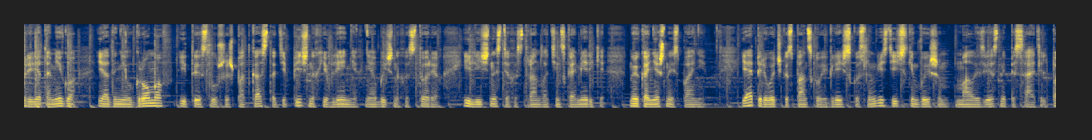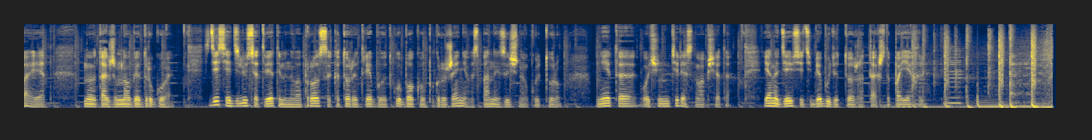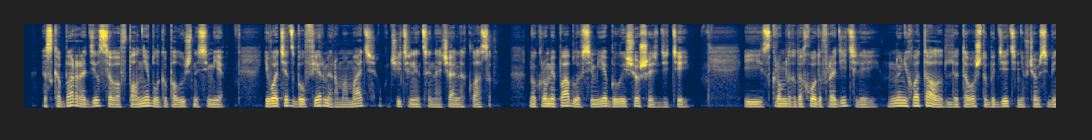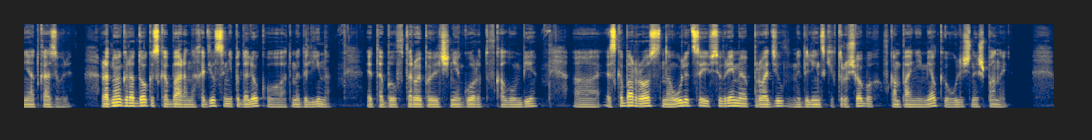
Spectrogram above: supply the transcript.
Привет, амиго! Я Даниил Громов, и ты слушаешь подкаст о типичных явлениях, необычных историях и личностях из стран Латинской Америки, ну и, конечно, Испании. Я переводчик испанского и греческого с лингвистическим высшим, малоизвестный писатель, поэт, ну и также многое другое. Здесь я делюсь ответами на вопросы, которые требуют глубокого погружения в испаноязычную культуру. Мне это очень интересно вообще-то. Я надеюсь, и тебе будет тоже, так что поехали. Эскобар родился во вполне благополучной семье. Его отец был фермером, а мать – учительницей начальных классов. Но кроме Пабло в семье было еще шесть детей. И скромных доходов родителей ну, не хватало для того, чтобы дети ни в чем себе не отказывали. Родной городок Эскобара находился неподалеку от Медельина – это был второй по величине город в Колумбии. А, Эскобар рос на улице и все время проводил в медельинских трущобах в компании мелкой уличной шпаны.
